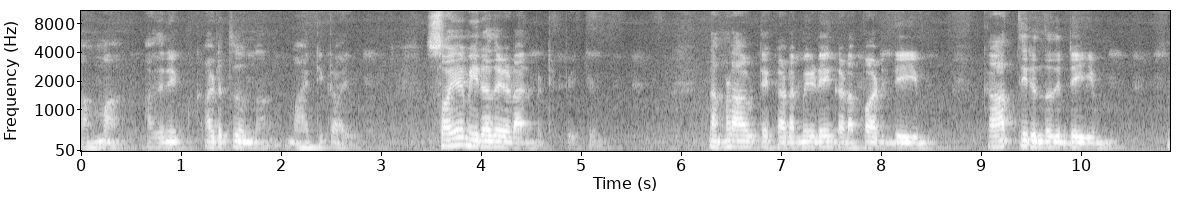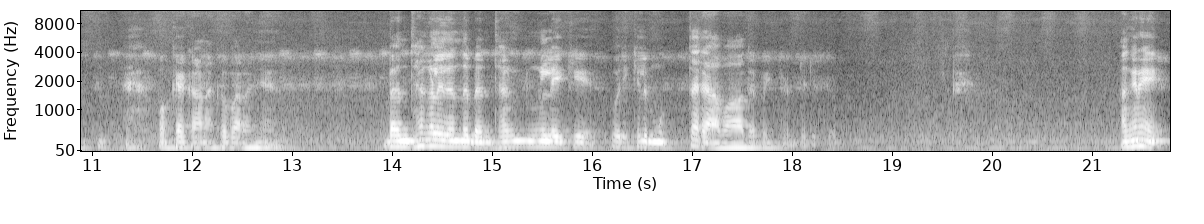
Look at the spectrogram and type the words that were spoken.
അമ്മ അതിനെ അടുത്തു നിന്ന് മാറ്റിക്കളയും. സ്വയം ഇരതയിടാൻ പഠിപ്പിക്കും. നമ്മളാവട്ടെ കടമയുടെയും കടപ്പാടിന്റെയും കാത്തിരുന്നതിന്റെയും ഒക്കെ കണക്ക് പറഞ്ഞ് ബന്ധങ്ങളിൽ നിന്ന് ബന്ധങ്ങളിലേക്ക് ഒരിക്കലും മുക്തരാവാതെ പോയിക്കൊണ്ടിരിക്കും അങ്ങനെ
